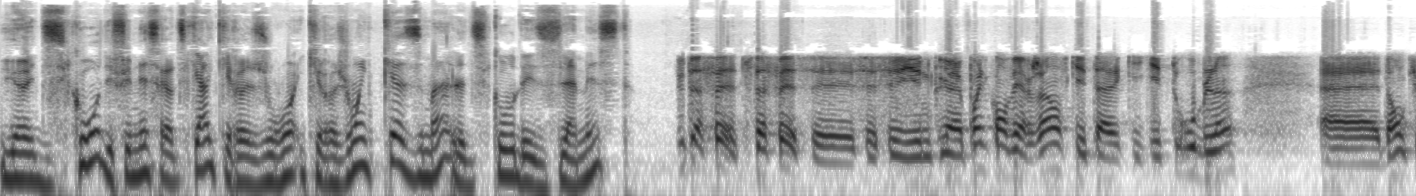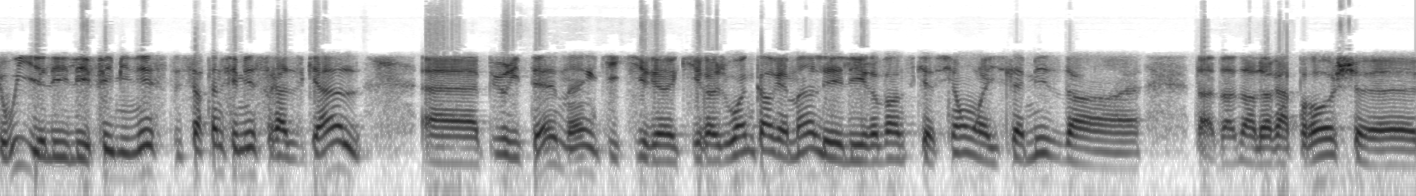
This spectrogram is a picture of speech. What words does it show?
il y a un discours des féministes radicales qui rejoint, qui rejoint quasiment le discours des islamistes. Tout à fait, tout à fait. C'est, un point de convergence qui est, qui, qui est troublant. Euh, donc oui, les, les, féministes, certaines féministes radicales euh, puritaines hein, qui, qui, qui, rejoignent carrément les, les revendications islamistes dans, dans, dans leur approche euh,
